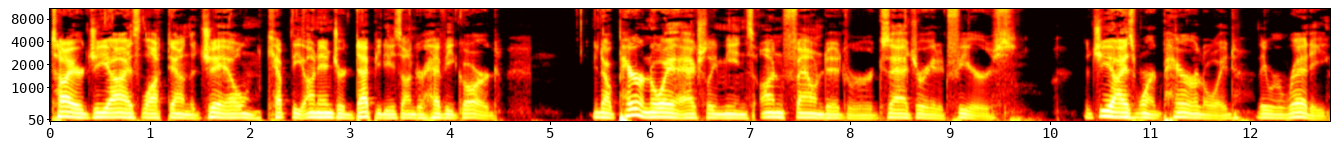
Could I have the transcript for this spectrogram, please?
Tired GIs locked down the jail and kept the uninjured deputies under heavy guard. You know, paranoia actually means unfounded or exaggerated fears. The GIs weren't paranoid, they were ready.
